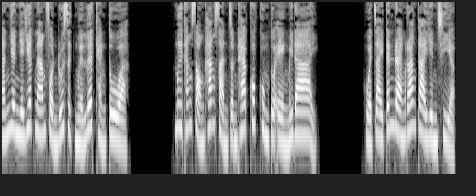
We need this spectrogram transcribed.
นั้นเย็นเยือกน้ำฝนรู้สึกเหมือนเลือดแข็งตัว มือทั้งสองข้างสั่นจนแทบควบคุมตัวเองไม่ได้ หัวใจเต้นแรงร่างกายเย็นเฉียบ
